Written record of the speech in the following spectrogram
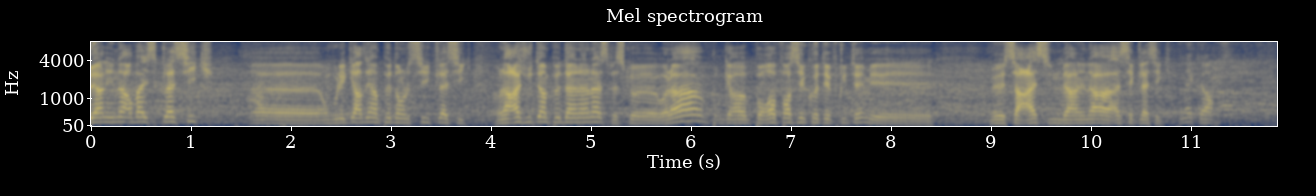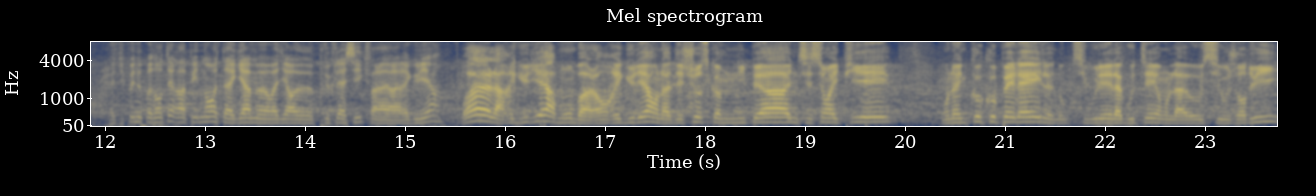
Berliner Weiss classique. Euh, on voulait garder un peu dans le style classique. On a rajouté un peu d'ananas parce que voilà, pour, renforcer le côté fruité, mais, mais ça reste une Berliner assez classique. D'accord. Et tu peux nous présenter rapidement ta gamme, on va dire, euh, plus classique, enfin la régulière? Ouais, la régulière, bon bah en régulière on a des choses comme une IPA, une session IPA, on a une Coco Pale Ale, donc si vous voulez la goûter, on l'a aussi aujourd'hui.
